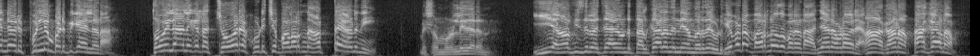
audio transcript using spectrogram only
എന്നെ ഒരു പുല്ലും പഠിപ്പിക്കാനില്ലടാ. തൊഴിലാളികളുടെ ചോര കുടിച്ച് വളർന്ന അട്ടയാണ് നീ. മിസ്റ്റർ മുരളീധരൻ ഈ ഓഫീസിൽ വെച്ചായതുകൊണ്ട് തൽക്കാലം തന്നെ ഞാൻ വെറുതെ വിടും. എവിടെ വരണമെന്ന് പറയടാ ഞാൻ അവിടെ വരാം. ആ കാണാം. ആ കാണാം.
